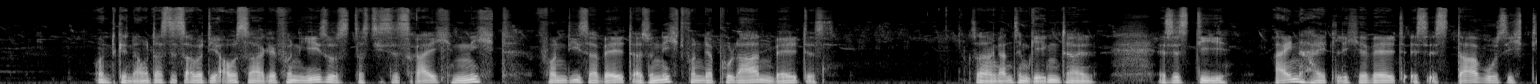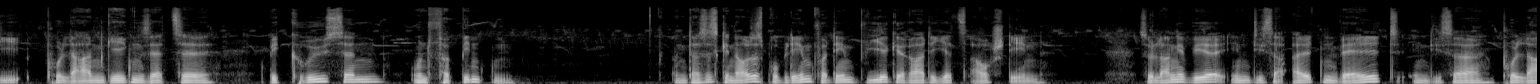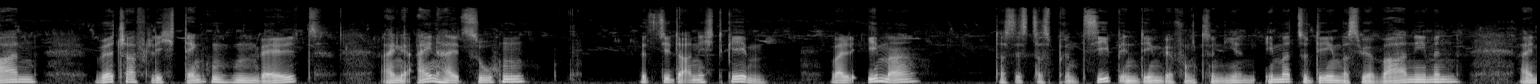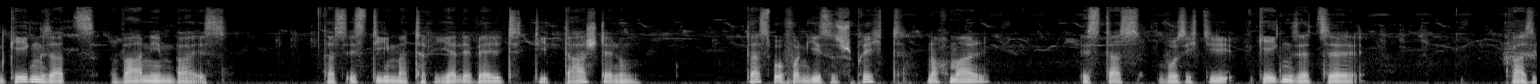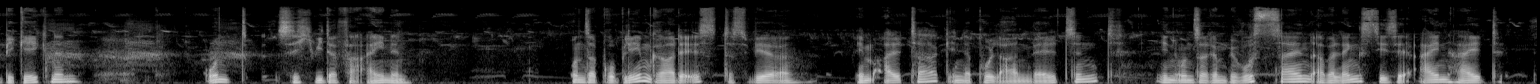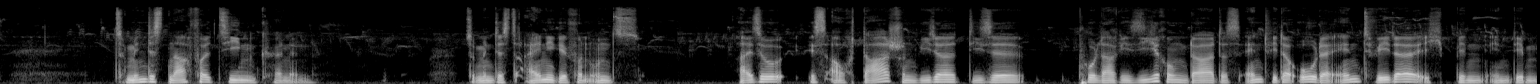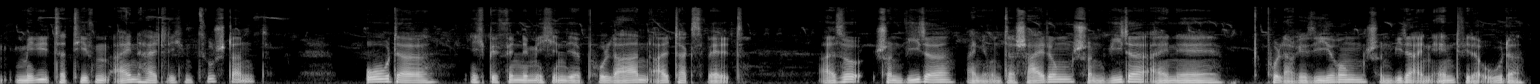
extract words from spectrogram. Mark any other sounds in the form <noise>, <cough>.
Und genau das ist aber die Aussage von Jesus, dass dieses Reich nicht von dieser Welt, also nicht von der polaren Welt ist, sondern ganz im Gegenteil. Es ist die einheitliche Welt, es ist da, wo sich die polaren Gegensätze begrüßen und verbinden. Und das ist genau das Problem, vor dem wir gerade jetzt auch stehen. Solange wir in dieser alten Welt, in dieser polaren, wirtschaftlich denkenden Welt eine Einheit suchen, wird es die da nicht geben. Weil immer, das ist das Prinzip, in dem wir funktionieren, immer zu dem, was wir wahrnehmen, ein Gegensatz wahrnehmbar ist. Das ist die materielle Welt, die Darstellung. Das, wovon Jesus spricht, nochmal, ist das, wo sich die Gegensätze quasi begegnen und sich wieder vereinen. Unser Problem gerade ist, dass wir im Alltag in der polaren Welt sind, in unserem Bewusstsein aber längst diese Einheit zumindest nachvollziehen können. Zumindest einige von uns. Also ist auch da schon wieder diese Polarisierung da, das entweder oder entweder ich bin in dem meditativen einheitlichen Zustand oder ich befinde mich in der polaren Alltagswelt. Also schon wieder eine Unterscheidung, schon wieder eine Polarisierung, schon wieder ein entweder oder.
